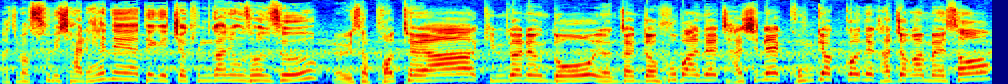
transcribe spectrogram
마지막 수비 잘 해내야 되겠죠 김관용 선수. 여기서 버텨야 김관영도 연장전 후반을 자신의 공격권을 가져가면서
